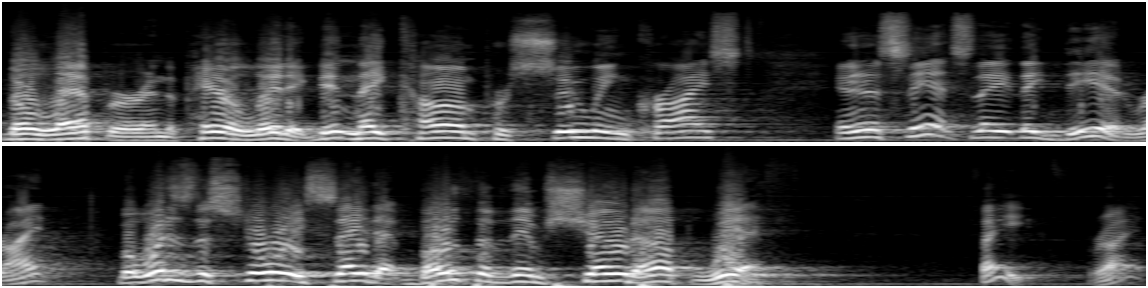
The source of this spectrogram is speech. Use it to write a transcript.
the leper and the paralytic? Didn't they come pursuing Christ? And in a sense, they, they did, right? But what does the story say that both of them showed up with? Faith, right?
